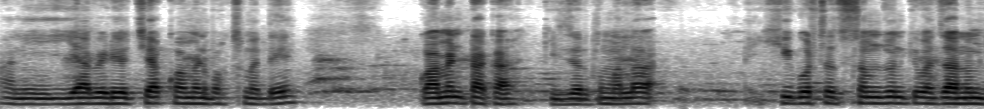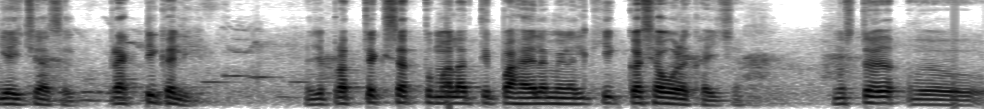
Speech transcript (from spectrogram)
आणि या व्हिडिओच्या कॉमेंट बॉक्समध्ये कॉमेंट टाका की जर तुम्हाला ही गोष्ट समजून किंवा जाणून घ्यायची असेल प्रॅक्टिकली. म्हणजे प्रत्यक्षात तुम्हाला ती पाहायला मिळेल की कशा ओळखायच्या. नुसतं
